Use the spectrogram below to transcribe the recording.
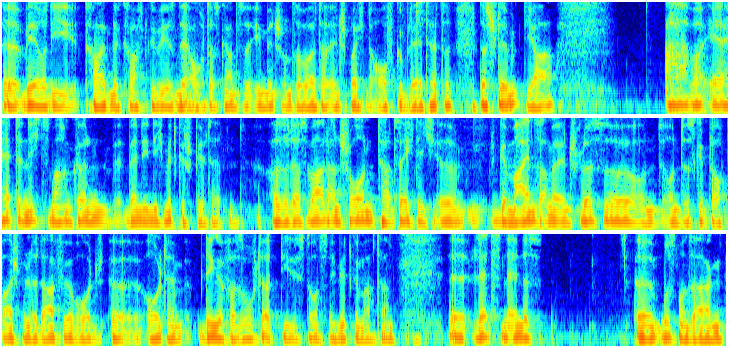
äh, wäre die treibende Kraft gewesen, der auch das ganze Image und so weiter entsprechend aufgebläht hätte. Das stimmt, ja. Aber er hätte nichts machen können, wenn die nicht mitgespielt hätten. Also das war dann schon tatsächlich äh, gemeinsame Entschlüsse und, und es gibt auch Beispiele dafür, wo äh, Oldham Dinge versucht hat, die die Stones nicht mitgemacht haben. Äh, letzten Endes äh, muss man sagen,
